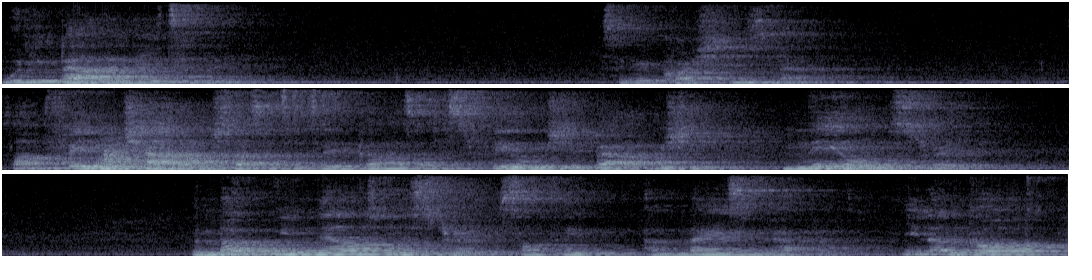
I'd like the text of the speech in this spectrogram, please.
Would you bow the knee to me? It's a good question, isn't it? So I'm feeling challenged. I said to the guys, I just feel we should bow, we should kneel on the street. The moment we knelt on the street, something amazing happened. You know, God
